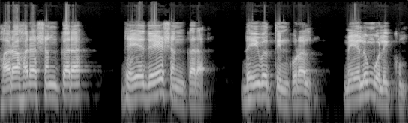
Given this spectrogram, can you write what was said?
ஹரஹர சங்கர ஜெய ஜெயசங்கர தெய்வத்தின் குரல் மேலும் ஒலிக்கும்.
